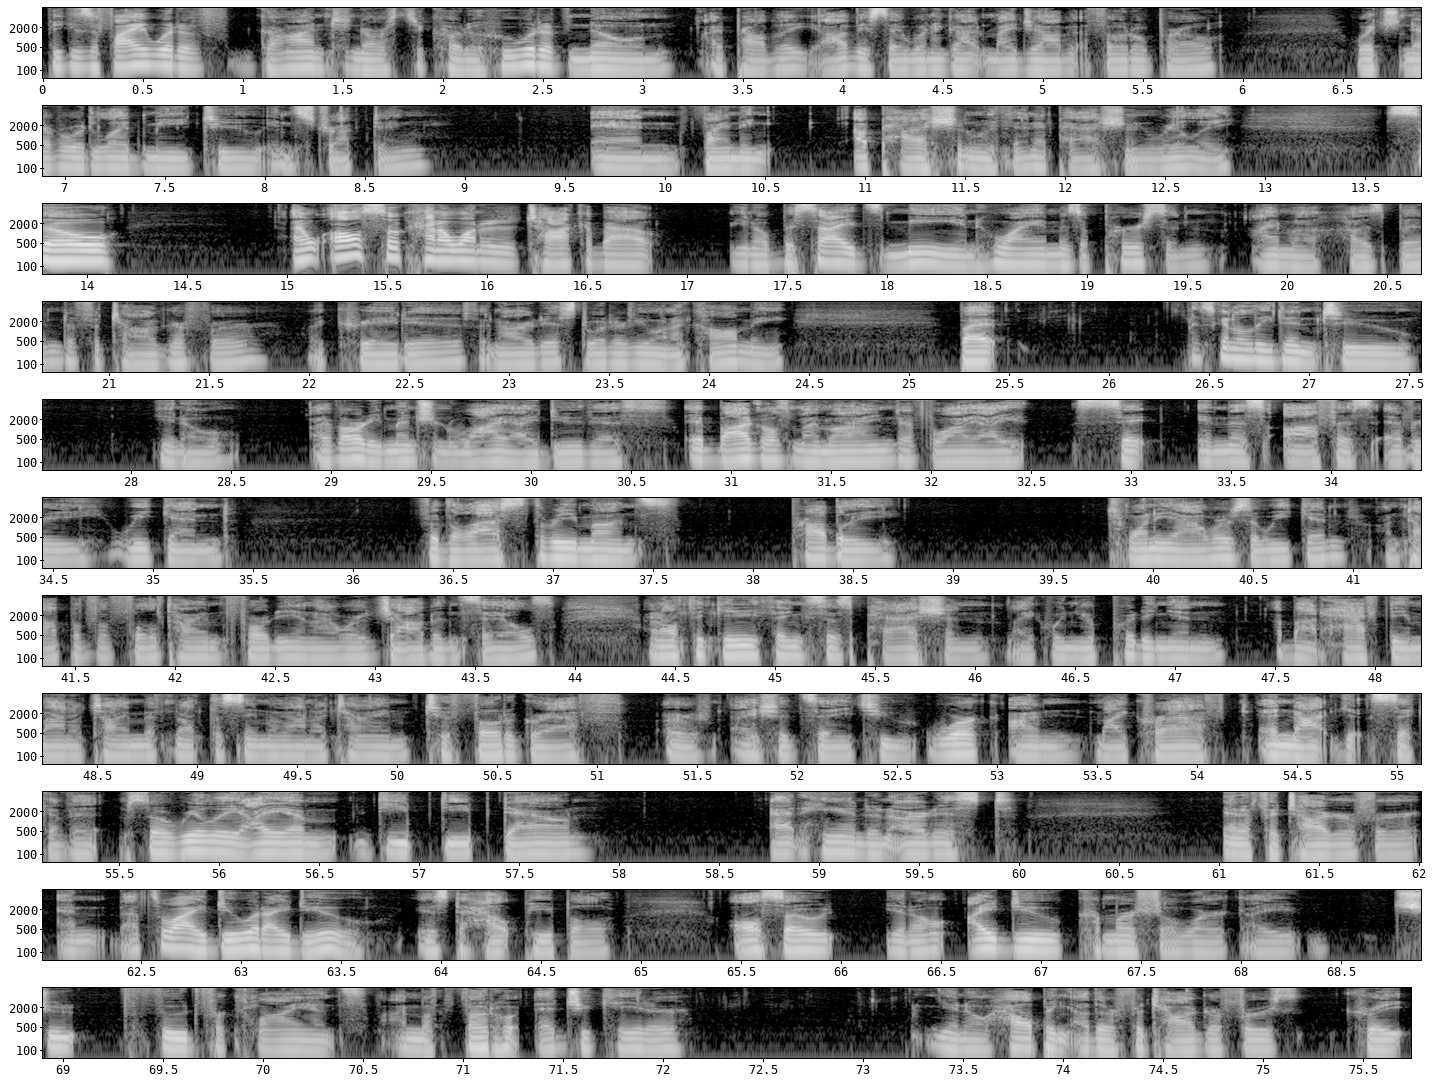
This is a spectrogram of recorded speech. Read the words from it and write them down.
Because if I would have gone to North Dakota, who would have known? I probably, obviously, I wouldn't have gotten my job at PhotoPro, which never would have led me to instructing and finding a passion within a passion, really. So I also kind of wanted to talk about, you know, besides me and who I am as a person, I'm a husband, a photographer, a creative, an artist, whatever you want to call me. But it's going to lead into, you know, I've already mentioned why I do this. It boggles my mind of why I sit in this office every weekend for the last three months, probably 20 hours a weekend on top of a full time 40 an hour job in sales. I don't think anything says passion like when you're putting in about half the amount of time, if not the same amount of time, to photograph or I should say, to work on my craft and not get sick of it. So, really, I am deep, deep down at hand an artist and a photographer. And that's why I do what I do, is to help people. Also, you know, I do commercial work, I shoot food for clients, I'm a photo educator, you know, helping other photographers create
